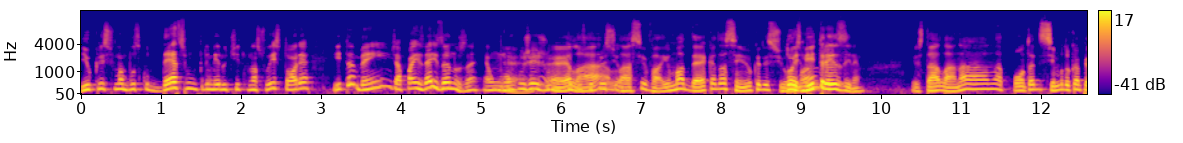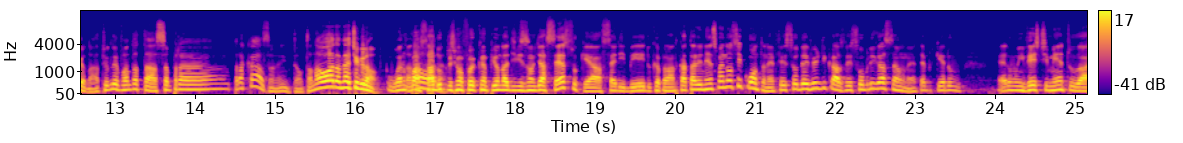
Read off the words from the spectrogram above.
e o Criciúma busca o 11º título na sua história e também já faz 10 anos, né? É um longo jejum É, que busca o lá, Criciúma. lá se vai uma década sem o Criciúma. 2013, né? Está lá na, na ponta de cima do campeonato e levando a taça para casa, né? Então tá na hora, né, Tigrão? O ano Tá passado o Criciúma foi campeão da divisão de acesso, que é a Série B do Campeonato Catarinense, mas não se conta, né? Fez seu dever de casa, fez sua obrigação, né? Até porque era, um- era um investimento a,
